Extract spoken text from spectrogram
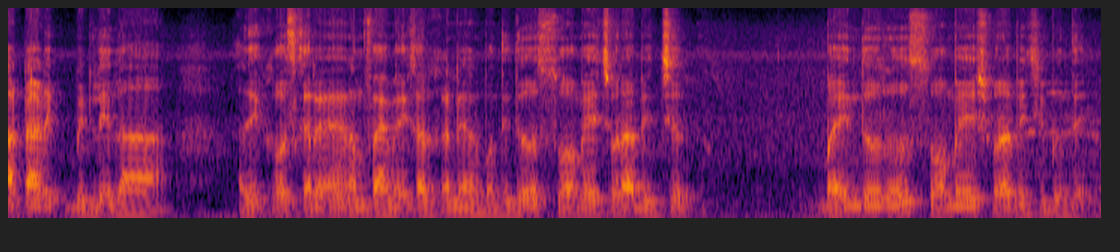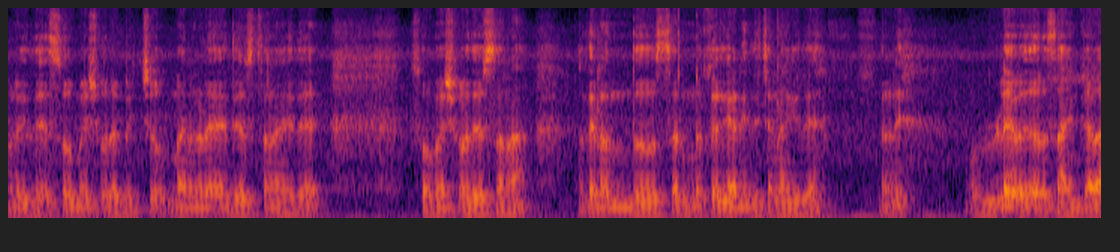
ಆಟ ಆಡಕ್ಕೆ ಬಿಡಲಿಲ್ಲ. ಅದಕ್ಕೋಸ್ಕರನೇ ನಮ್ಮ ಫ್ಯಾಮಿಲಿ ಕರ್ಕೊಂಡು ನಾನು ಬಂದಿದ್ದು ಸೋಮೇಶ್ವರ ಬೀಚ್ ಬೈಂದೂರು ಸೋಮೇಶ್ವರ ಬೀಚಿಗೆ ಬಂದೆ. ನೋಡಿ, ಇದೆ ಸೋಮೇಶ್ವರ ಬೀಚು ಮೇಲ್ಗಡೆ ದೇವಸ್ಥಾನ ಇದೆ. ಸೋಮೇಶ್ವರ ದೇವಸ್ಥಾನ. ಮತ್ತು ಇಲ್ಲೊಂದು ಸಣ್ಣ ಕಲ್ಯಾಣ ಇದೆ, ಚೆನ್ನಾಗಿದೆ. ನೋಡಿ, ಒಳ್ಳೆ ವೆದರ್ ಸಾಯಂಕಾಲ.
